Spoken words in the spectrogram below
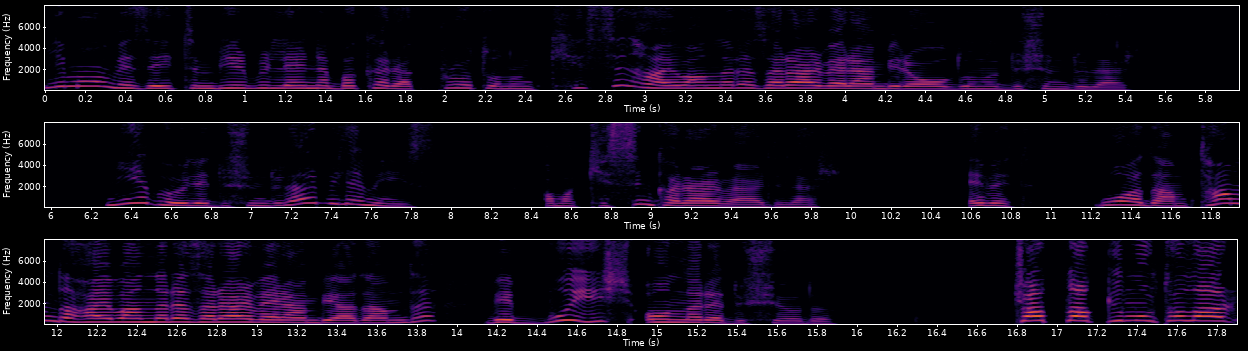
Limon ve Zeytin birbirlerine bakarak Proto'nun kesin hayvanlara zarar veren biri olduğunu düşündüler. Niye böyle düşündüler bilemeyiz. Ama kesin karar verdiler. Evet, bu adam tam da hayvanlara zarar veren bir adamdı ve bu iş onlara düşüyordu. Çatlak yumurtalar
